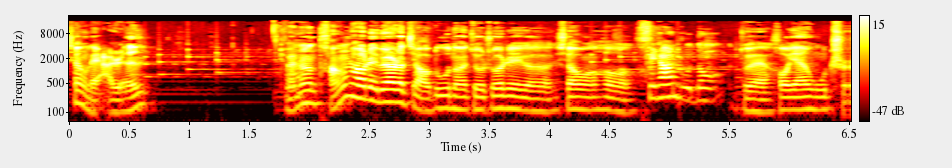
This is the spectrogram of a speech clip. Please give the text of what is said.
像俩人。反正唐朝这边的角度呢，就说这个萧皇后非常主动，对厚颜无耻。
